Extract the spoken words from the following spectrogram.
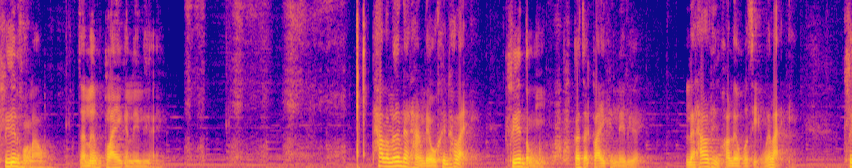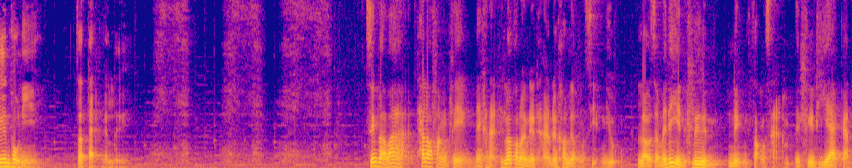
คลื่นของเราจะเริ่มใกล้กันเรื่อยๆ ถ้าเราเริ่มเดินทางเร็วขึ้นเท่าไหร่ คลื่นตรงนี้ก็จะใกล้ขึ้นเรื่อยๆ และถ้าเราถึงความเร็วของเสียงเมื่อไหร่ คลื่นพวกนี้จะแตกกันเลย ซึ่งแปลว่าถ้าเราฟังเพลงในขณะที่เรากำลังเดินทางด้วยความเร็วของเสียงอยู่ เราจะไม่ได้ยินคลื่น 1 2 3 เป็นคลื่นที่แยกกัน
